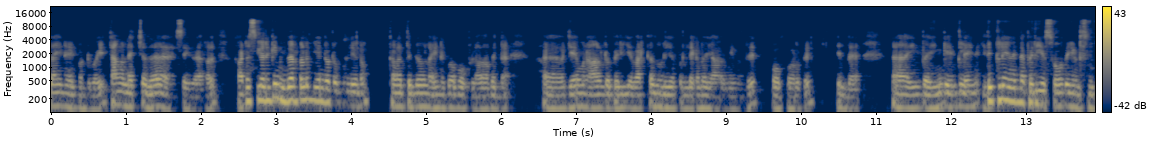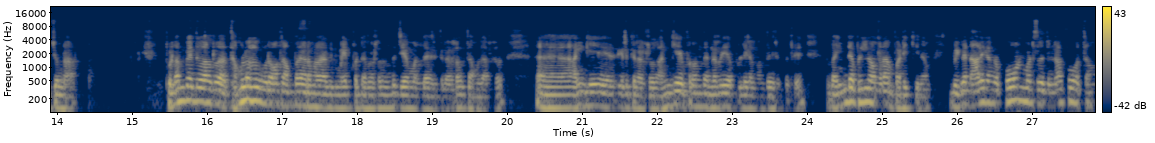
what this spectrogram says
லைனை கொண்டு போய் தாங்கள் நெச்சத செய்தார்கள். கடைசி வரைக்கும் இவர்களும் என்னோட பிள்ளைகளும் களத்துக்கோ, லைனுக்கோ போகல. அதாவது என்ன, ஜெயமன் ஆள்ற பெரிய வர்க்கத்துடைய பிள்ளைகளோ யாருமே வந்து போக போறது இல்லை. இப்ப இங்க இதுல இதுக்குள்ளே என்ன பெரிய சோதனைன்னு சொல்லி சொன்னா, புலம்பெயர்ந்து வாழ்ற தமிழர்கள் கூட வந்து 50,000 மேற்பட்டவர்கள் வந்து ஜெர்மனில் இருக்கிறார்கள், தமிழர்கள். அங்கே அங்கேயே இருக்கிறார்கள். அங்கேயே பிறந்த நிறைய பிள்ளைகள் வந்து இருக்குது. அப்ப இந்த பிள்ளைகள் அங்க தான் படிக்கணும். இப்போ நாளைக்கு அங்க போகணும்னு சொல்லி சொன்னா போகத்தான்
